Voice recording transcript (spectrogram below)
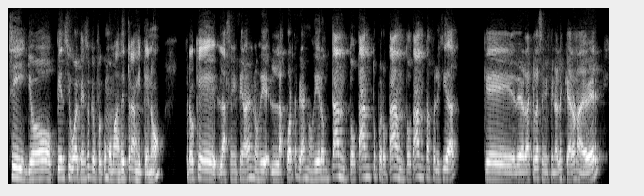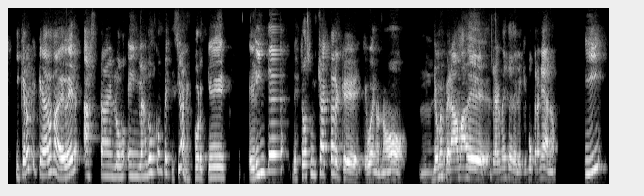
Sí, yo pienso igual, pienso que fue como más de trámite, ¿no? Creo que las semifinales, nos las cuartas finales nos dieron tanto, tanto, pero tanto, tanta felicidad, que de verdad que las semifinales quedaron a deber. Y creo que quedaron a deber hasta en, los en las dos competiciones, porque el Inter destroza un Shakhtar que, que, bueno, no, yo me esperaba más de, realmente del equipo ucraniano. Y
